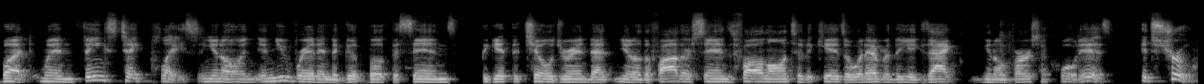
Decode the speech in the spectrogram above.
But when things take place, you know, and, and you've read in the good book, The Sins beget the children, that, you know, the father sins fall on to the kids or whatever the exact, you know, verse and quote is. It's true.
